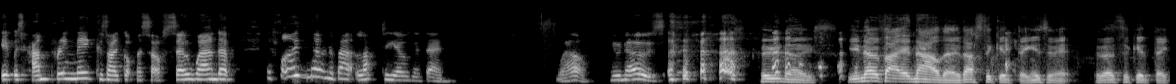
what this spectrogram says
it was hampering me because I got myself so wound up. If I'd known about laughter yoga then, well, who knows? who knows? You know about it now, though. That's the good thing, isn't it? That's a good thing.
